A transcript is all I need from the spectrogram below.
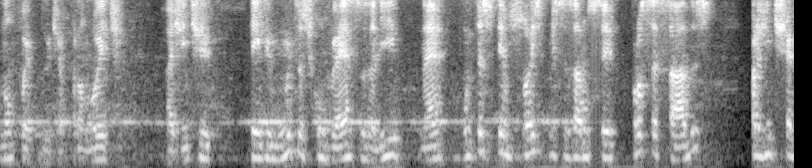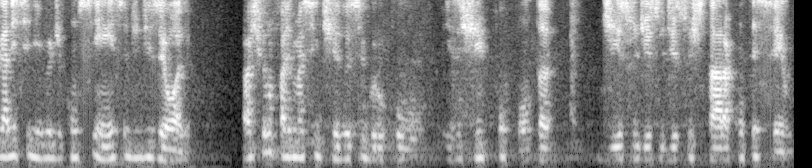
não foi do dia para a noite. A gente teve muitas conversas ali, né? Muitas tensões precisaram ser processadas para a gente chegar nesse nível de consciência de dizer, olha, acho que não faz mais sentido esse grupo existir por conta disso, disso, disso estar acontecendo.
